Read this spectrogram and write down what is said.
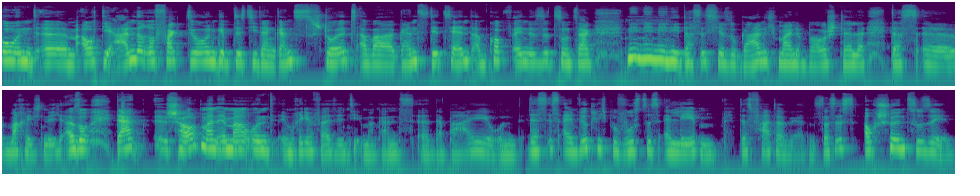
Und ähm, auch die andere Fraktion gibt es, die dann ganz stolz, aber ganz dezent am Kopfende sitzen und sagen, nee, nee, nee, nee, das ist hier so gar nicht meine Baustelle, das äh, mache ich nicht. Also da äh, schaut man immer und im Regelfall sind die immer ganz äh, dabei und das ist ein wirklich bewusstes Erleben des Vaterwerdens. Das ist auch schön zu sehen.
